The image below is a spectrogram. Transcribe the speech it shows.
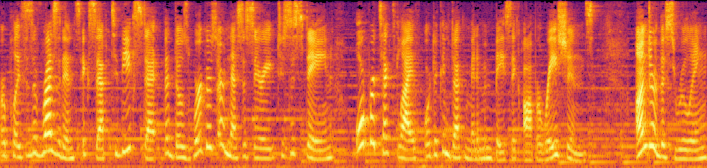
or places of residence except to the extent that those workers are necessary to sustain or protect life or to conduct minimum basic operations. Under this ruling,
